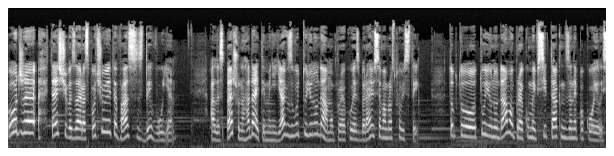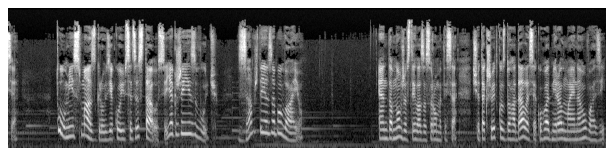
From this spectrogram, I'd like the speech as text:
Отже, те, що ви зараз почуєте, вас здивує. Але спершу нагадайте мені, як звуть ту юну даму, про яку я збираюся вам розповісти. Тобто ту юну даму, про яку ми всі так не занепокоїлися. Ту міс Мазгров, з якою все це сталося, як же її звуть? Завжди я забуваю. Ен давно вже встигла засоромитися, що так швидко здогадалася, кого адмірал має на увазі,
